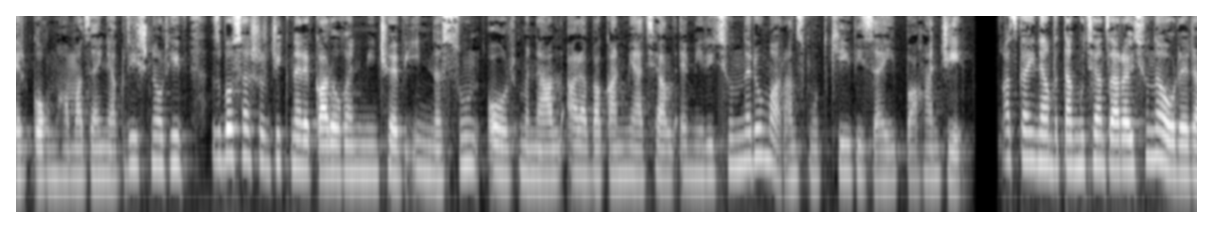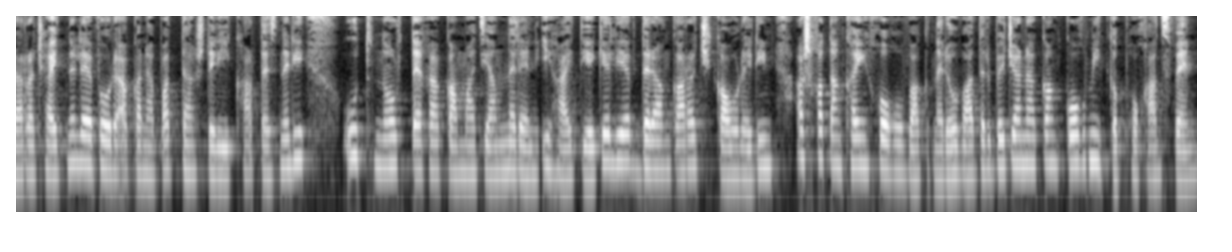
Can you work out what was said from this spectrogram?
երկկողմ համաձայնագրի շնորհիվ զբոսաշրջիկները կարող են մինչև 90 օր մնալ Արաբական Միացյալ Էմիրություններում առանց մուտքի վիզայի պահանջի։ Ազգային անվտանգության ծառայությունը օրեր առաջ հայտնել է, որ ականապատ դաշտերի քարտեզների 8 նոր տեղակամատյաններ են ի հայտ եկել եւ դրանք առաջիկա օրերին աշխատանքային խողովակներով ադրբեջանական կողմի կփոխանցվեն։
